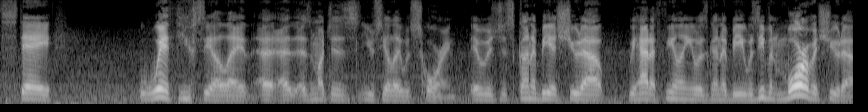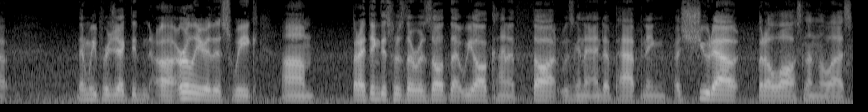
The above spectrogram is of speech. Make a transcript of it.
stay with UCLA as much as UCLA was scoring. It was just going to be a shootout. We had a feeling it was going to be. It was even more of a shootout than we projected uh, earlier this week. Um, but I think this was the result that we all kind of thought was going to end up happening a shootout, but a loss nonetheless.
